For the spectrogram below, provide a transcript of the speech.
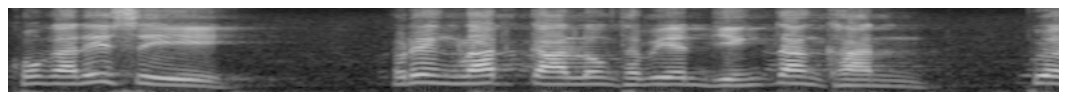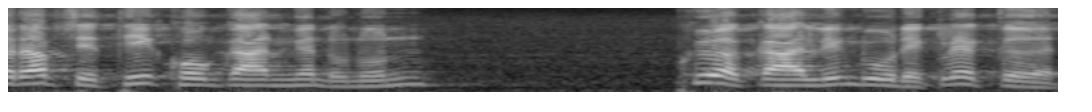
โครงการที่ 4 เร่งรัดการลงทะเบียนหญิงตั้งครรภ์เพื่อรับสิทธิโครงการเงินอุดหนุน เพื่อการเลี้ยงดูเด็กแรกเกิด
